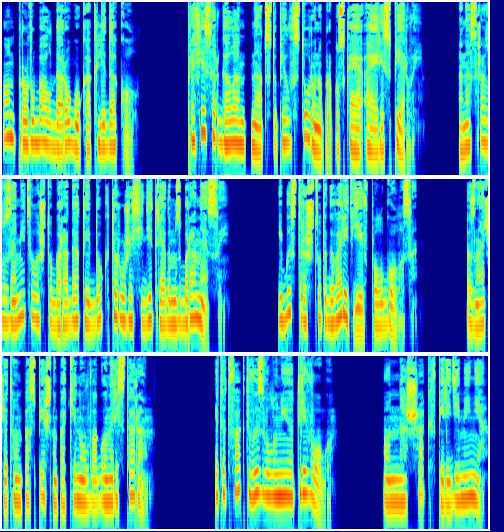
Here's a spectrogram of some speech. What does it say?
он прорубал дорогу как ледокол. Профессор галантно отступил в сторону, пропуская Айрис первой. Она сразу заметила, что бородатый доктор уже сидит рядом с баронессой и быстро что-то говорит ей в полголоса. Значит, он поспешно покинул вагон-ресторан. Этот факт вызвал у нее тревогу. «Он на шаг впереди меня»,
